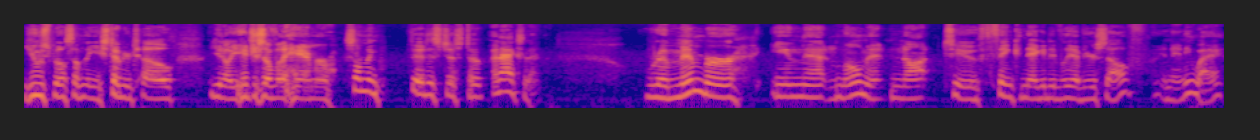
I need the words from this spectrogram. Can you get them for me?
you spill something, you stub your toe, you know, you hit yourself with a hammer, something that is just a, an accident. Remember in that moment not to think negatively of yourself in any way.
